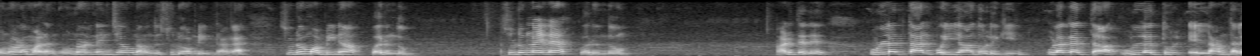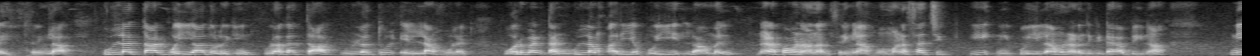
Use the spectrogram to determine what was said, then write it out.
உன்னோட மன உன்னோட நெஞ்சை உன்னை வந்து சுடும் அப்படின்றாங்க. சுடும் அப்படின்னா வருந்தும். சுடும்னா என்ன? வருந்தும். அடுத்தது உள்ளத்தால் பொய்யாதொழுகின் உலகத்தார் உள்ளத்துள் எல்லாம் தலை. சரிங்களா? உள்ளத்தால் பொய்யாதொழுகின் உலகத்தார் உள்ளத்துள் எல்லாம் உலன் ஒருவன் தன் உள்ளம் அறிய பொய் இல்லாமல் நடப்பவனானால் சரிங்களா? உன் மனசாட்சிக்கு நீ பொய் இல்லாமல் நடந்துக்கிட்ட அப்படின்னா நீ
